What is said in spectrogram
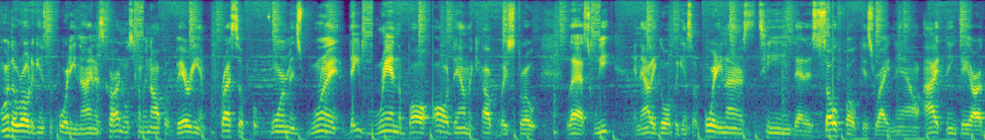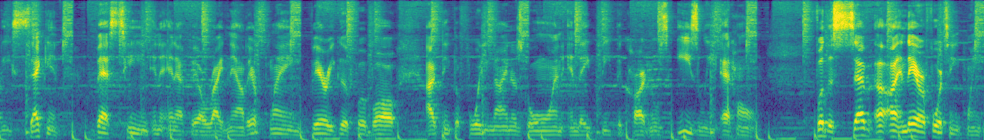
on the road against the 49ers. Cardinals coming off a very impressive performance. Run, they ran the ball all down the Cowboys' throat last week, and now they go up against a 49ers team that is so focused right now. I think they are the second best team in the NFL right now. They're playing very good football. I think the 49ers go on and they beat the Cardinals easily at home. For the seven, uh, uh and they are a 14 point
